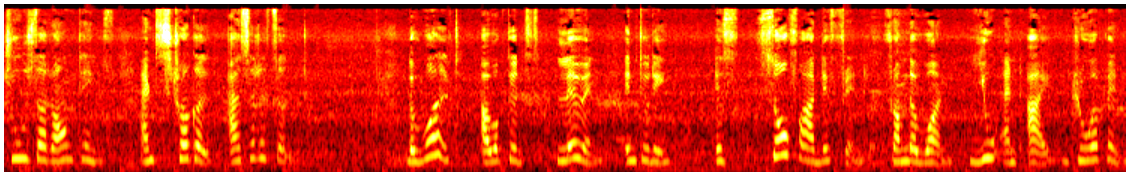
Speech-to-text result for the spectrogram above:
choose the wrong things and struggle as a result. The world our kids live in, in today is so far different from the one you and I grew up in.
